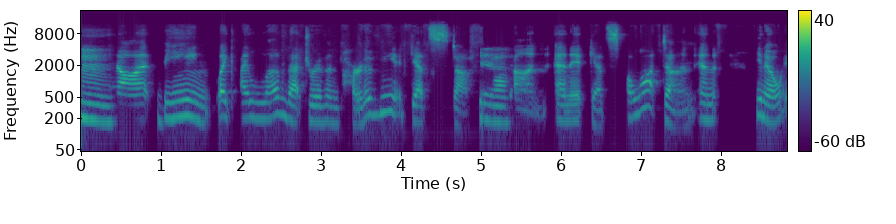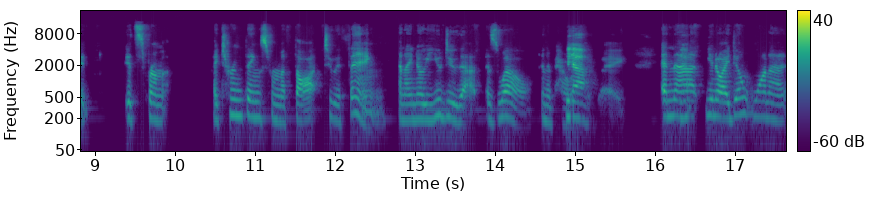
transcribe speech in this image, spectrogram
Mm. Not being like, I love that driven part of me. It gets stuff yeah. done and it gets a lot done. And, you know, it, it's from I turn things from a thought to a thing. And I know you do that as well in a powerful yeah. way. And that, yeah. you know, I don't want to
